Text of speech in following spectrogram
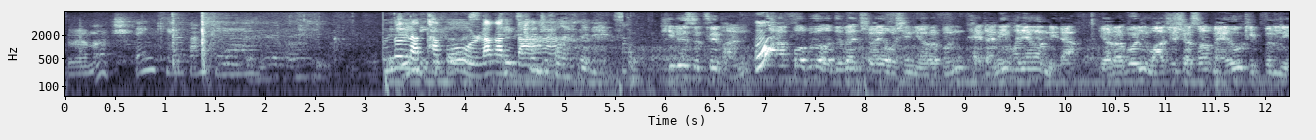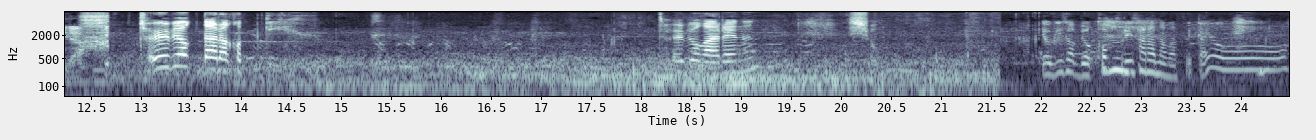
Very much. 땡큐 곤돌라 타고 올라간다. 히르스트 반 하퍼브 어드벤처에 오신 여러분 대단히 환영합니다. 여러분 와주셔서 매우 기쁩니다. 절벽 따라 걷기. 절벽 아래는 쇼. 여기서 몇 커플이 살아남았을까요?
